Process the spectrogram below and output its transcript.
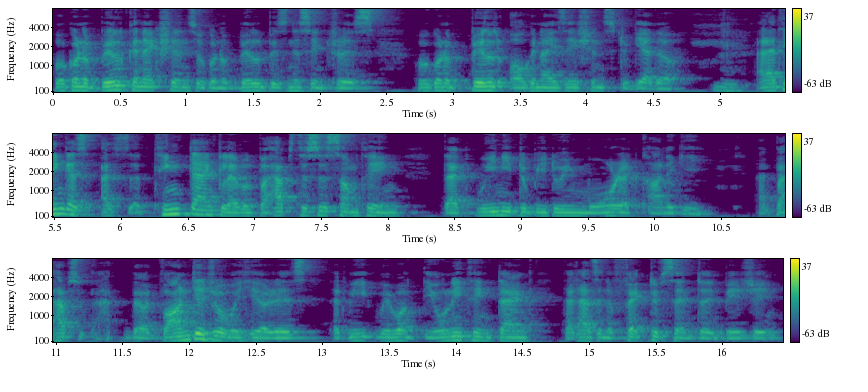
We're going to build connections, we're going to build business interests, we're going to build organizations together. Mm. And I think as, as a think tank level, perhaps this is something that we need to be doing more at Carnegie. And perhaps the advantage over here is that we, we want the only think tank that has an effective center in Beijing,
